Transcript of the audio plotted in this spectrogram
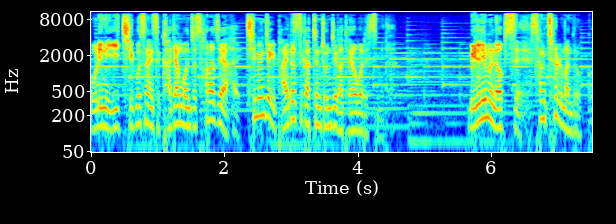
우리는 이 지구상에서 가장 먼저 사라져야 할 치명적인 바이러스 같은 존재가 되어버렸습니다. 밀림을 없애 상처를 만들었고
